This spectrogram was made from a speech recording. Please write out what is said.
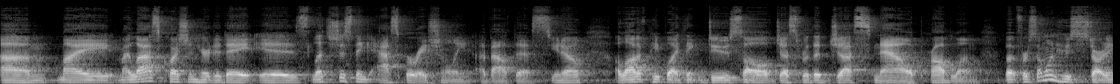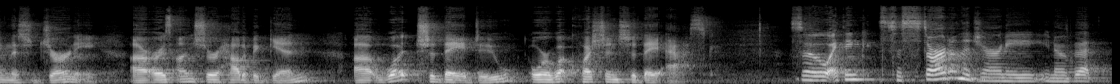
Um, my my last question here today is let's just think aspirationally about this. You know, a lot of people I think do solve just for the just now problem, but for someone who's starting this journey uh, or is unsure how to begin, uh, what should they do, or what questions should they ask? So I think to start on the journey, you know that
